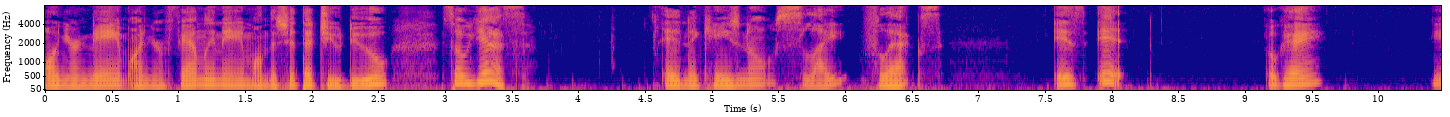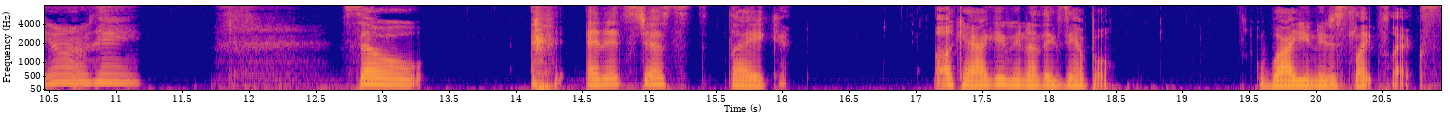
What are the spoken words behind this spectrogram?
on your name on your family name on the shit that you do. So yes an occasional slight flex is it. Okay? You know what i'm saying? So and it's just like, okay, I'll give you another example. Why you need a slight flex.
